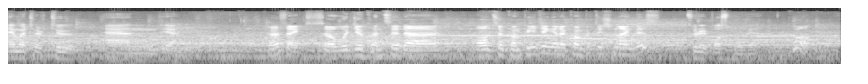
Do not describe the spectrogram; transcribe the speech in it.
amateur too. And yeah, Perfect. So would you consider also competing in a competition like this? it's really possible. Yeah, Cool.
